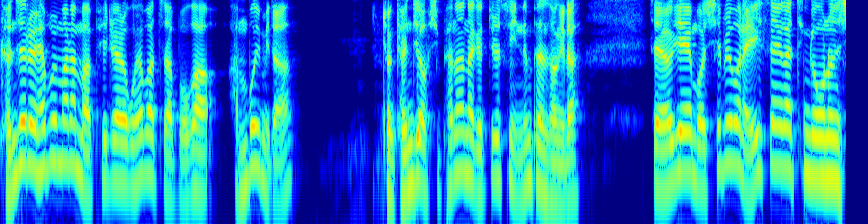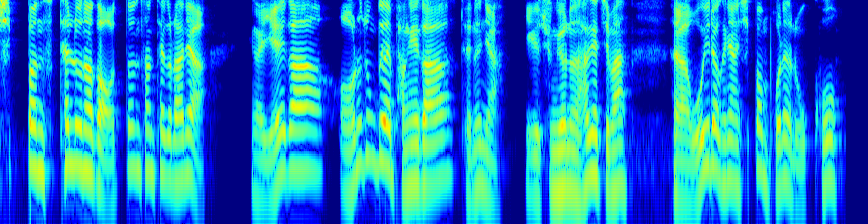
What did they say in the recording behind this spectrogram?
견제를 해볼 만한 마필이라고 해봤자 뭐가 안 보입니다. 전 견제 없이 편안하게 뛸 수 있는 편성이다. 자, 여기에 뭐 11번 에이사이 같은 경우는 10번 스텔루나가 어떤 선택을 하냐. 그러니까 얘가 어느 정도의 방해가 되느냐. 이게 중요는 하겠지만, 아, 오히려 그냥 10번 보내놓고,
